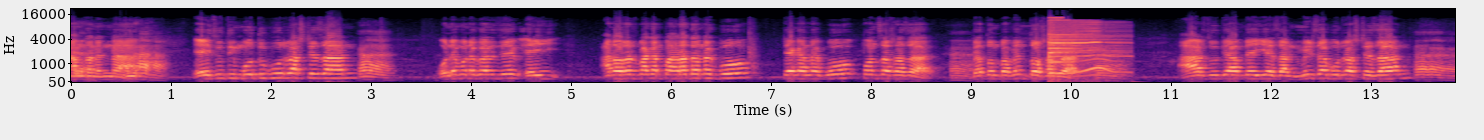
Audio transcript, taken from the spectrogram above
নাম জানেন না? এই যদি মধুপুর রাষ্ট্রে যান হ্যাঁ। ওনে মনে করেন যে এই আনারস বাগান পাহারা দেওয়া টাকা পঞ্চাশ হাজার। হ্যাঁ। বেতন পাবেন দশ হাজার। হ্যাঁ। আর যদি আপনি ইয়ে যান মির্জাপুর রাষ্ট্রে যান হ্যাঁ।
